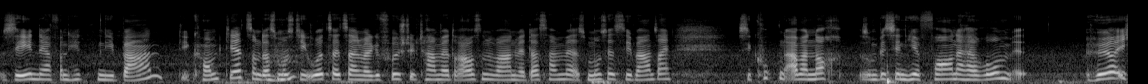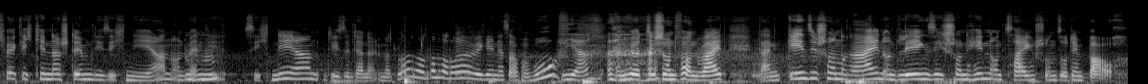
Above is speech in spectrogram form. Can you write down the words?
sehen ja von hinten die Bahn, die kommt jetzt und das muss die Uhrzeit sein, weil gefrühstückt haben wir draußen, waren wir, das haben wir, es muss jetzt die Bahn sein. Sie gucken aber noch so ein bisschen hier vorne herum, höre ich wirklich Kinderstimmen, die sich nähern und wenn die sich nähern, die sind ja dann immer, blablabla, wir gehen jetzt auf den Hof, ja. man hört die schon von weit, dann gehen sie schon rein und legen sich schon hin und zeigen schon so den Bauch.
